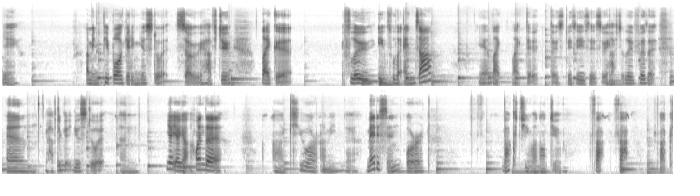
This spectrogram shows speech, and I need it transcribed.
yeah. I mean, people are getting used to it, so we have to, like, uh, flu, influenza. Yeah, like like the those diseases we have to live with it and you have to get used to it and yeah yeah yeah when the uh, cure I mean the medicine or vaccine はなんていうファファファク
